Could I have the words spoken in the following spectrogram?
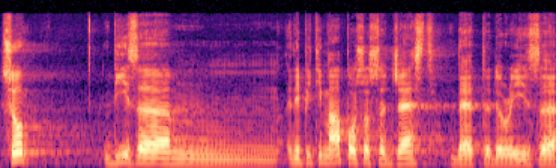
So this um, the PT map also suggests that there is uh,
